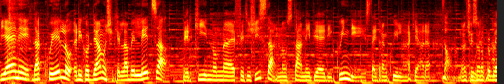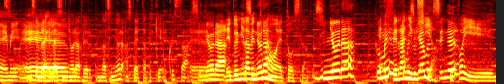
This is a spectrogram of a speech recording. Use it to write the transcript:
Viene da quello. Ricordiamoci che la bellezza. Per chi non è feticista non sta nei piedi, quindi stai tranquilla Chiara. No, no, Non ci sono problemi. anzi, mi sembra che la Eh, signora, Fer- la signora. Aspetta, perché questa è. Signora- Nel 2021 signora- è tosta. Signora? Come? È Ferragni come si Lucia. E poi.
